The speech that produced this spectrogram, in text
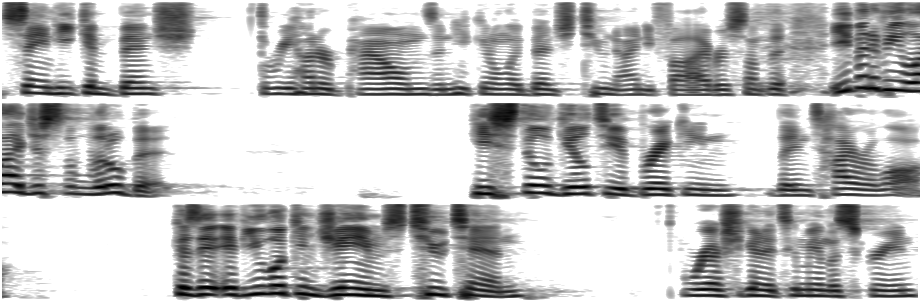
saying he can bench 300 pounds and he can only bench 295 or something, even if he lied just a little bit, he's still guilty of breaking the entire law. Because if you look in James 2:10, we're actually going to, it's going to be on the screen.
